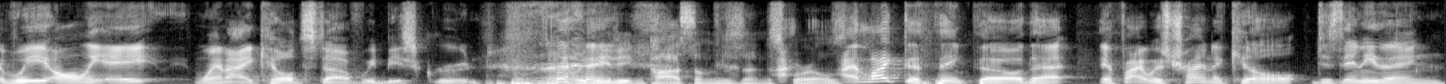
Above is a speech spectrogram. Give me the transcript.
if we only ate when I killed stuff, we'd be screwed. No, we'd be eating possums and squirrels. I like to think though that if I was trying to kill just anything,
